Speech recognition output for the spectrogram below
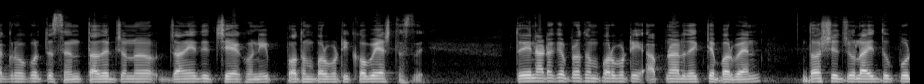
আগ্রহ করতেছেন, তাদের জন্য জানিয়ে দিচ্ছি এখনই প্রথম পর্বটি কবে আসতেছে। তো এই নাটকের প্রথম পর্বটি আপনারা দেখতে পারবেন দশই জুলাই দুপুর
